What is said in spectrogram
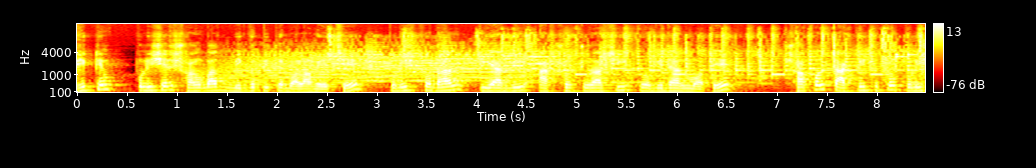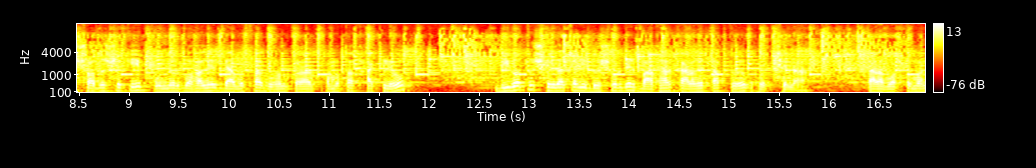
ভিকটিম পুলিশের সংবাদ বিজ্ঞপ্তিতে বলা হয়েছে, পুলিশ প্রধান পিআরবি আটশো চুরাশি প্রবিধান মতে, সকল চাকরিচ্যুত পুলিশ সদস্যকে পুনর্বহালের ব্যবস্থা গ্রহণ করার ক্ষমতা থাকলেও বিগত স্বৈরাচারী দোসরদের বাধার কারণে তা প্রয়োগ হচ্ছে না। তারা বর্তমান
